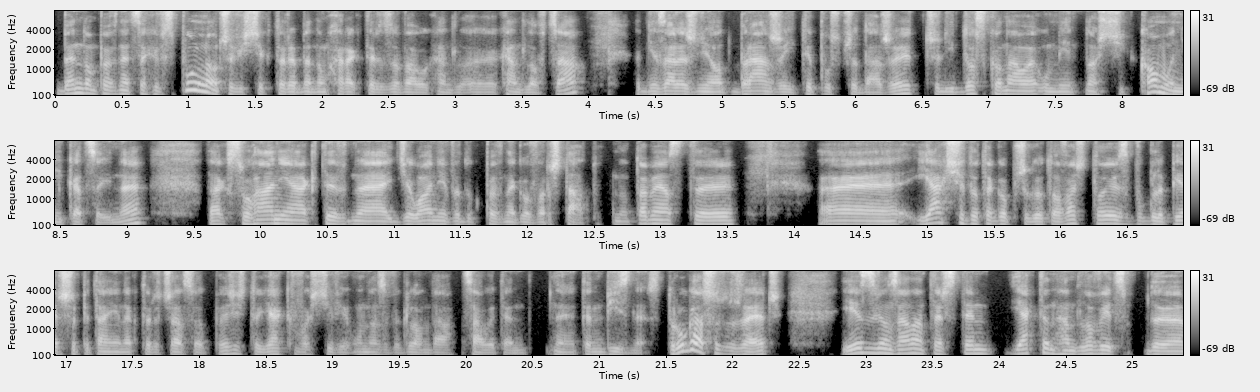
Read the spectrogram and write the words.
będą pewne cechy wspólne oczywiście, które będą charakteryzowały handlowca, niezależnie od branży i typu sprzedaży, czyli doskonałe umiejętności komunikacyjne, tak, słuchanie aktywne, działanie według pewnego warsztatu. Natomiast y, e, jak się do tego przygotować? To jest w ogóle pierwsze pytanie, na które trzeba sobie odpowiedzieć, to jak właściwie u nas wygląda cały ten, e, ten biznes. Druga rzecz jest związana też z tym, jak ten handlowiec e,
